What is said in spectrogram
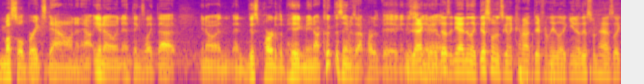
muscle breaks down and how, you know, and, and things like that. You know, and, and this part of the pig may not cook the same as that part of the pig. And this, you Exactly, it doesn't. Yeah, and then like this one is gonna come out differently. Like you know, this one has like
